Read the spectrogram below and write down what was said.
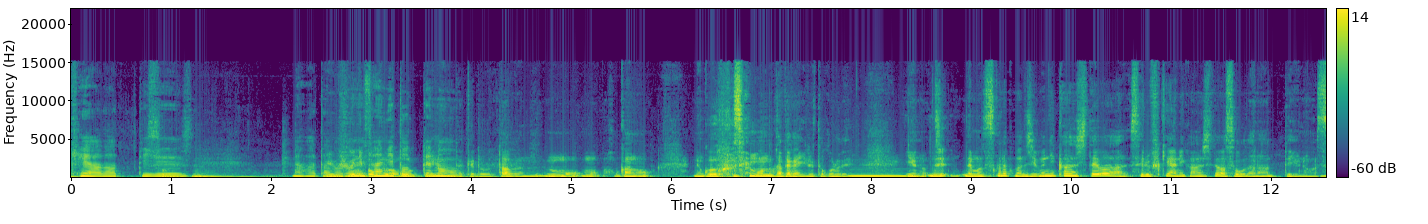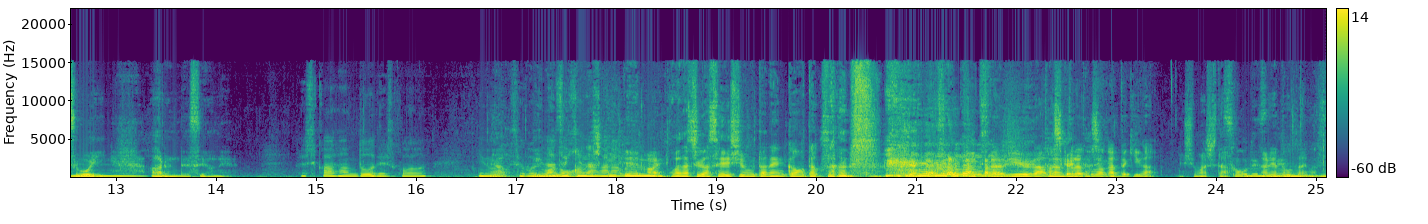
ケアだっていう。そうですね。永田のさんにとっての。だけど多分もうもう他のご専門の方がいるところで言うの。じでも少なくとも自分に関してはセルフケアに関してはそうだなっていうのがすごいあるんですよね。吉川さんどうですか？今すごいなずきながら、うん。はい、私が青春歌年間をたくさん聞いてた理由がなんとなく分かった気がしました。そうですね、ありがとうございます。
